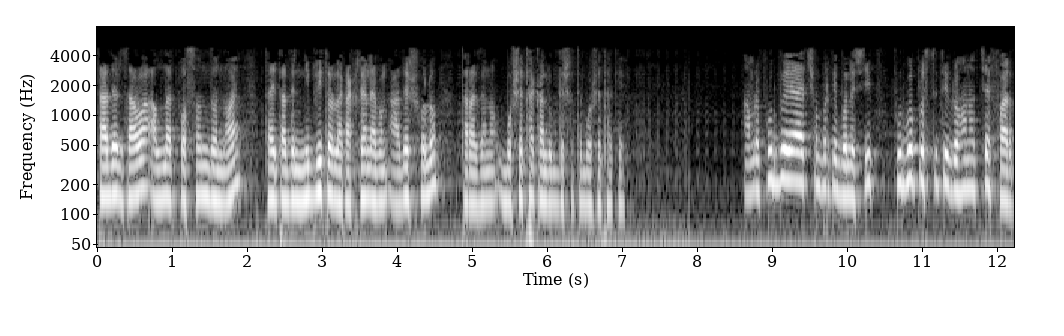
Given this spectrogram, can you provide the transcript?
তাদের যাওয়া আল্লাহর পছন্দ নয় তাই তাদের নিবৃত রাখলেন এবং আদেশ হলো তারা যেন বসে থাকা লোকদের সাথে বসে থাকে। আমরা পূর্বে আয়াত সম্পর্কে বলেছি, পূর্ব প্রস্তুতি গ্রহণ হচ্ছে ফার্দ।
